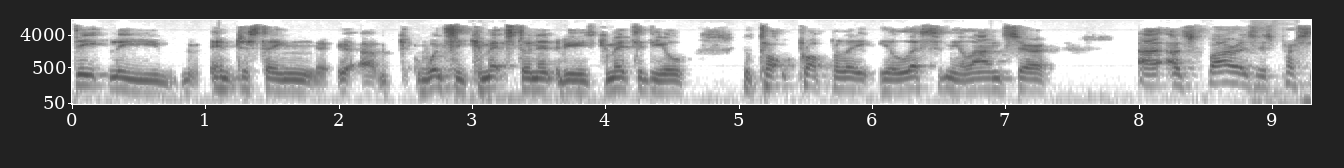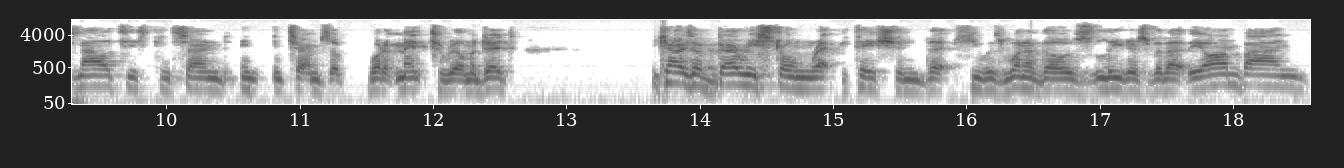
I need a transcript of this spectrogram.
deeply interesting. Uh, once he commits to an interview, he's committed. He'll he'll talk properly. He'll listen. He'll answer. Uh, as far as his personality is concerned, in, in terms of what it meant to Real Madrid, he carries a very strong reputation that he was one of those leaders without the armband,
